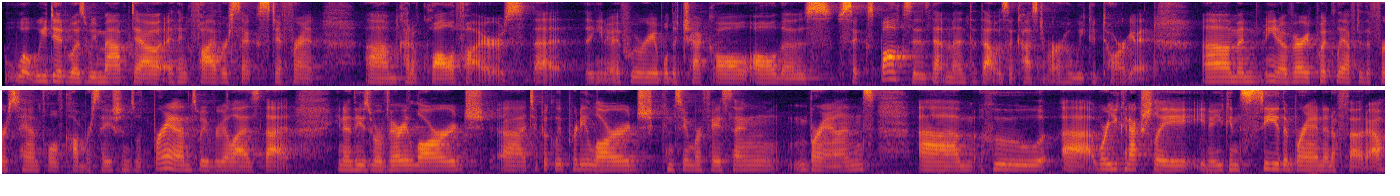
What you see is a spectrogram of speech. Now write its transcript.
What we did was we mapped out, I think, five or six different um, kind of qualifiers that you know if we were able to check all all those six boxes that meant that that was a customer who we could target um, and you know very quickly after the first handful of conversations with brands we realized that you know these were very large uh, typically pretty large consumer facing brands um, who uh, where you can actually you know you can see the brand in a photo.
